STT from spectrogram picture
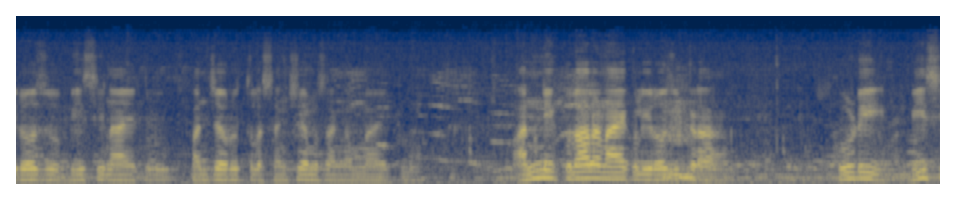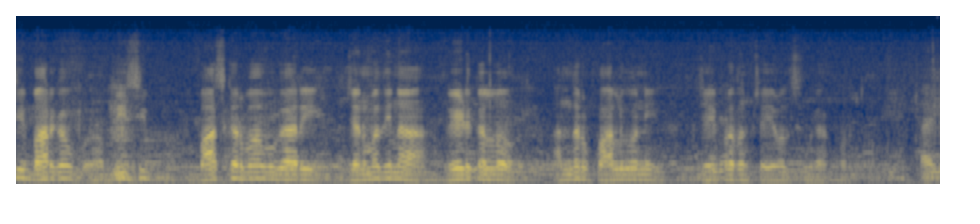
ఈరోజు బీసీ నాయకులు పంచవృత్తుల సంక్షేమ సంఘం నాయకులు అన్ని కులాల నాయకులు ఈరోజు ఇక్కడ కూడి బీసీ భార్గవ్ బీసీ భాస్కర్ బాబు గారి జన్మదిన వేడుకల్లో అందరూ పాల్గొని జయప్రదం చేయవలసిందిగా కోరుతున్నాం.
